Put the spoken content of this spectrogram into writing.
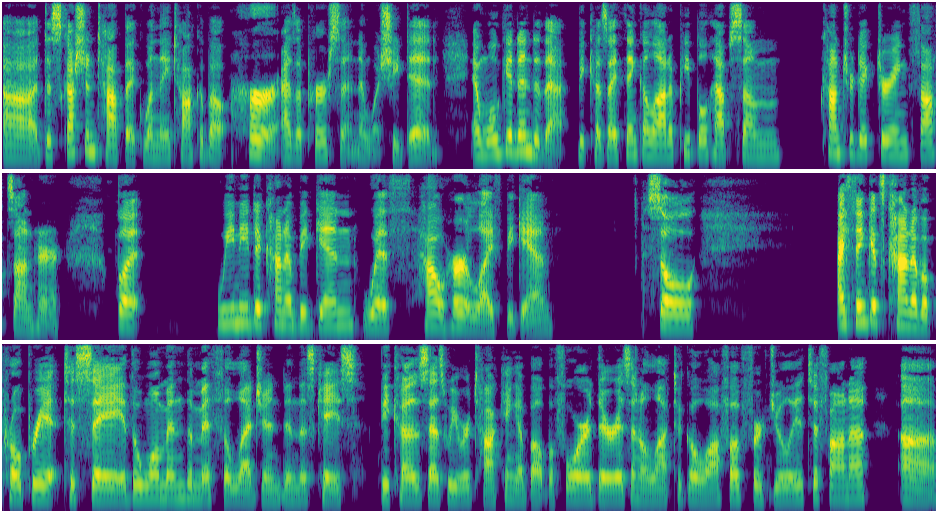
uh, discussion topic when they talk about her as a person and what she did. And we'll get into that because I think a lot of people have some contradicting thoughts on her. But we need to kind of begin with how her life began. So I think it's kind of appropriate to say the woman, the myth, the legend in this case, because as we were talking about before, there isn't a lot to go off of for Julia Tofana, uh,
